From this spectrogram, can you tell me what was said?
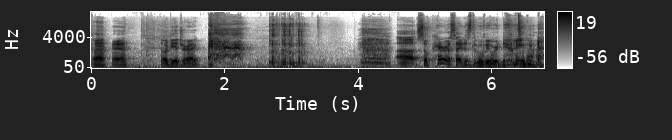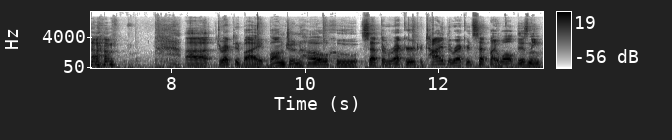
Uh, yeah. That would be a drag. Uh, so Parasite is the movie we're doing. um, uh, directed by Bong Joon Ho, who set the record, tied the record set by Walt Disney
